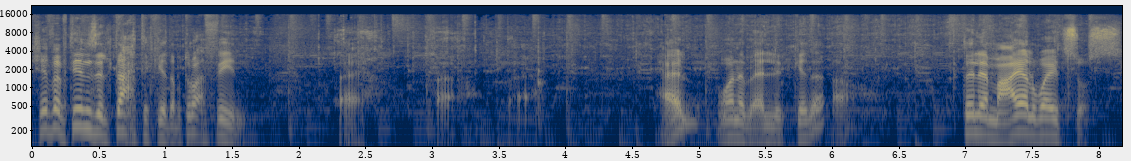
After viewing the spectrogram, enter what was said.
شايفها بتنزل تحت كده بتروح فين؟ آه. آه. آه. حلو وأنا بقلب كده آه طلع معايا ال white sauce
